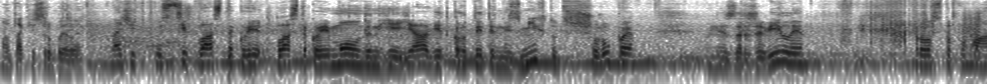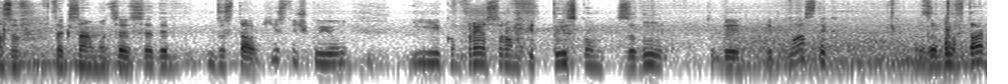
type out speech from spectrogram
Отак і зробили. Значить, ось ці пластикові, пластикові молдинги я відкрутити не зміг. Тут шурупи, вони заржавіли. просто помазав. Так само це все де достав кісточкою і компресором під тиском задув туди під пластик. Задув так,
